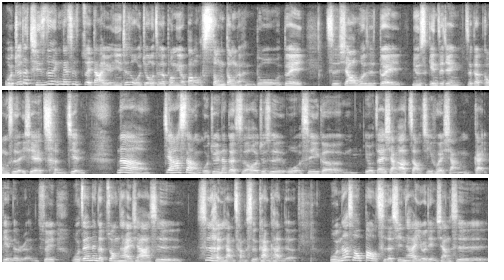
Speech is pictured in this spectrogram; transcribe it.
我觉得其实这应该是最大原因，就是我觉得我这个朋友帮我松动了很多我对直销或者是对 New Skin 这间这个公司的一些成见。那加上我觉得那个时候就是我是一个有在想要找机会想改变的人，所以我在那个状态下是。是很想尝试看看的。我那时候抱持的心态有点像是，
